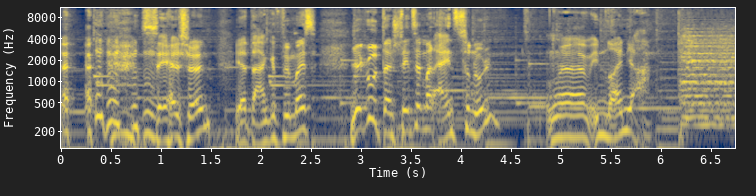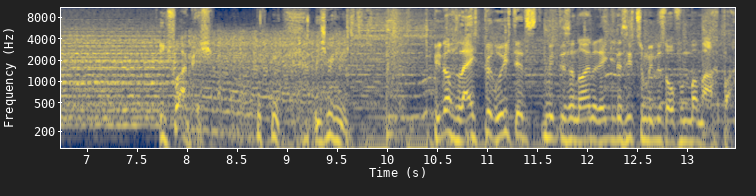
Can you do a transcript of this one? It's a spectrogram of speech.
sehr schön. Ja, danke vielmals. Ja gut, dann steht es einmal 1 zu 0 äh, im neuen Jahr. Ich freue mich. Ich mich nicht. Bin auch leicht beruhigt jetzt mit dieser neuen Regel, das ist zumindest offenbar machbar.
